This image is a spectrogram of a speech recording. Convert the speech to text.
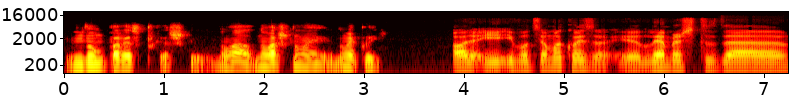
não me parece, porque acho que não, há, não acho que não é, não é por aí. Olha, e, e vou dizer uma coisa: eh, lembras-te da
